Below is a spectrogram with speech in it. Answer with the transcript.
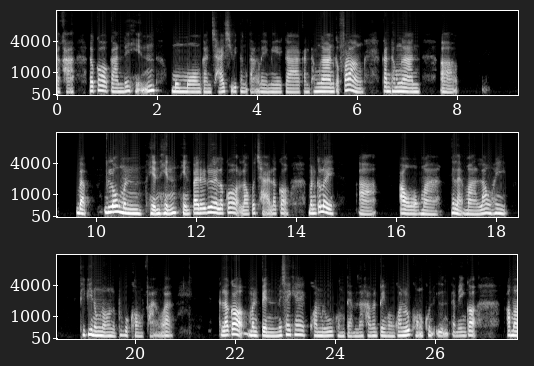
นะคะ แล้วก็การได้เห็น มุมมองการใช้ชีวิตต่างๆ ในอเมริกา การทำงานกับฝรั่ง การทำงานแบบโลกมันเห็นเห็นเห็นไปเรื่อยๆ แล้วก็เราก็ใช้แล้วก็มันก็เลยอเอาออกมานี่แหละมาเล่าให้พี่ๆน้องๆ หรือผู้ปกครองฟังว่า แล้วก็มันเป็นไม่ใช่แค่ความรู้ของแต้มนะคะ มันเป็นของความรู้ของคนอื่น แต้มเองก็เอามา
